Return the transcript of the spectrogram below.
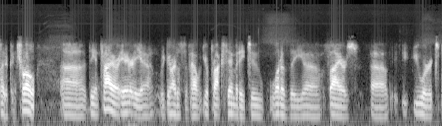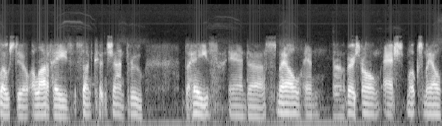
under control. Uh, the entire area, regardless of how your proximity to one of the uh, fires, uh, you, you were exposed to a lot of haze. The sun couldn't shine through the haze, and uh, smell and uh, very strong ash smoke smell,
